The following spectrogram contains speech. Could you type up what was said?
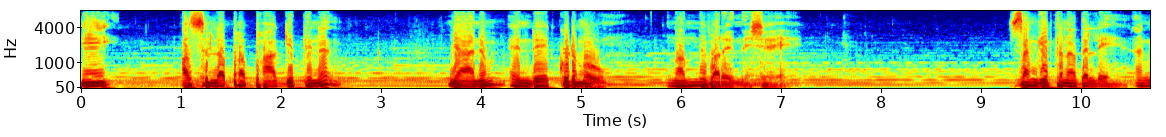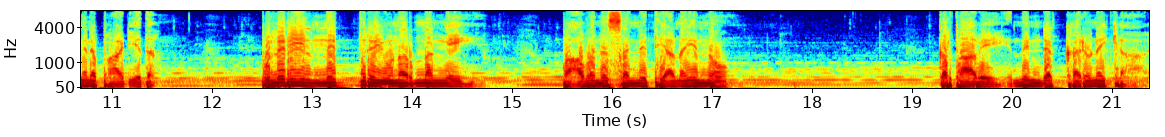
ഈ അസുലഭ ഭാഗ്യത്തിന് ഞാനും എന്റെ കുടുംബവും നന്ദി പറയുന്ന ശേ സങ്കീർത്തന അതല്ലേ അങ്ങനെ പാടിയത്? പുലരിയിൽ നിദ്രയുണർന്നങ്ങേ പാവന സന്നിധി അണയുന്നു. കർത്താവേ നിന്റെ കരുണയ്ക്കായി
